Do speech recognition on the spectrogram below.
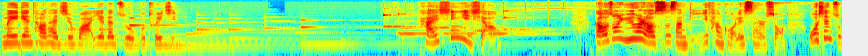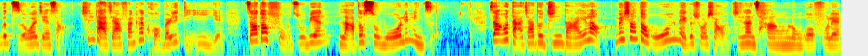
煤电淘汰计划也在逐步推进。开心一笑。高中语文老师上第一堂课的时候说：“我先做个自我介绍，请大家翻开课本的第一页，找到副主编，那都是我的名字。”然后大家都惊呆了，没想到我们那个学校竟然藏龙卧虎的。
